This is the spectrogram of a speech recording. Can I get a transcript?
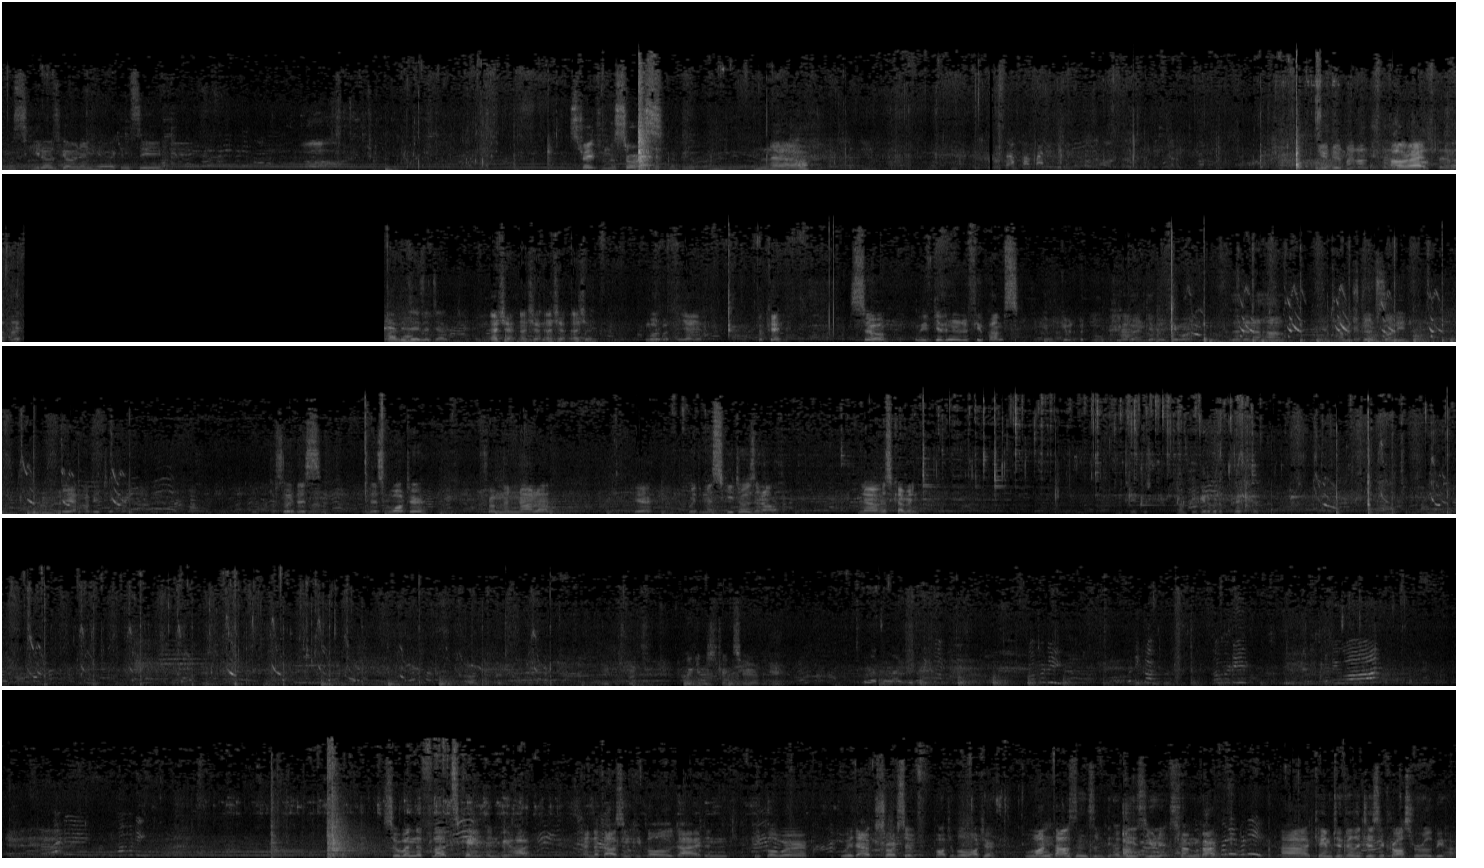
Some mosquitoes going in here, I can see. Straight from the source. Now, You do. I'll stay All right. Stay out of it. Acha, acha, acha, acha. More bata, yeah, yeah. Okay. So, we've given it a few pumps. Give, give it a bit more. Keep Uh, going. give it a few more. Because I don't know how, how much dirt's gone in. Yeah, you take it. So wait for a this this water from the nala here with mosquitoes and all now is coming. Okay, just pump to get a bit of pressure. Over here. So when the floods came in Bihar and a thousand people died and people were without source of potable water, one thousand of, of these units from Garth uh, came to villages across rural Bihar.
